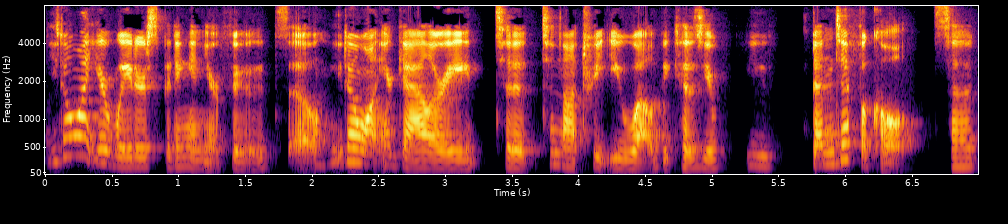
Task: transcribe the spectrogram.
you don't want your waiter spitting in your food, so you don't want your gallery to to not treat you well because you you've been difficult. So,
